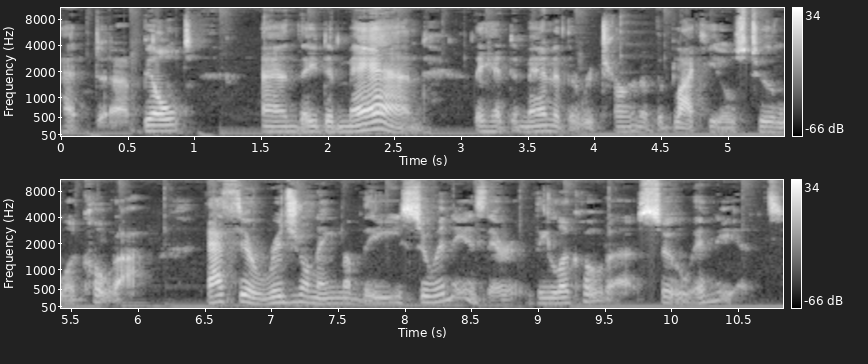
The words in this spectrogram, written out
had uh, built, and they demand they had demanded the return of the Black Hills to the Lakota. That's the original name of the Sioux Indians. They're the Lakota Sioux Indians,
